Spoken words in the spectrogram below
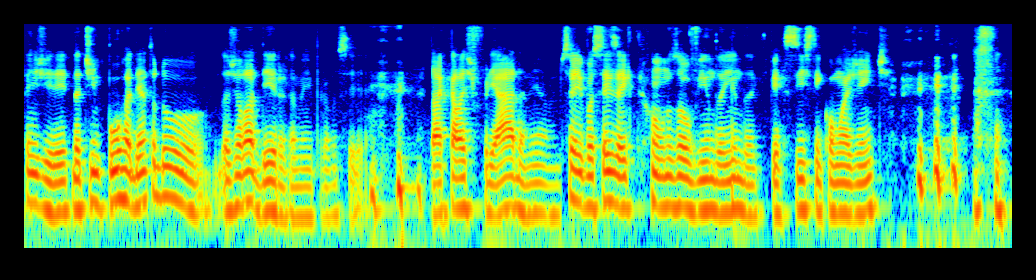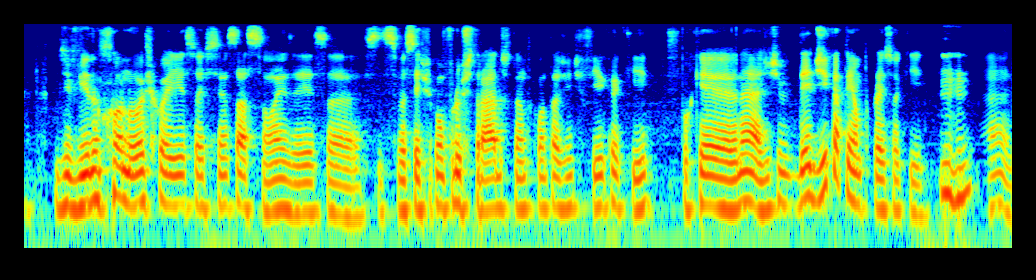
tem direito, ainda te empurra dentro do, da geladeira também para você dar aquela esfriada mesmo. Não sei, vocês aí que estão nos ouvindo ainda, que persistem como a gente. dividam conosco aí suas sensações aí, essa, se vocês ficam frustrados tanto quanto a gente fica aqui, porque né, a gente dedica tempo para isso aqui, uhum. né,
